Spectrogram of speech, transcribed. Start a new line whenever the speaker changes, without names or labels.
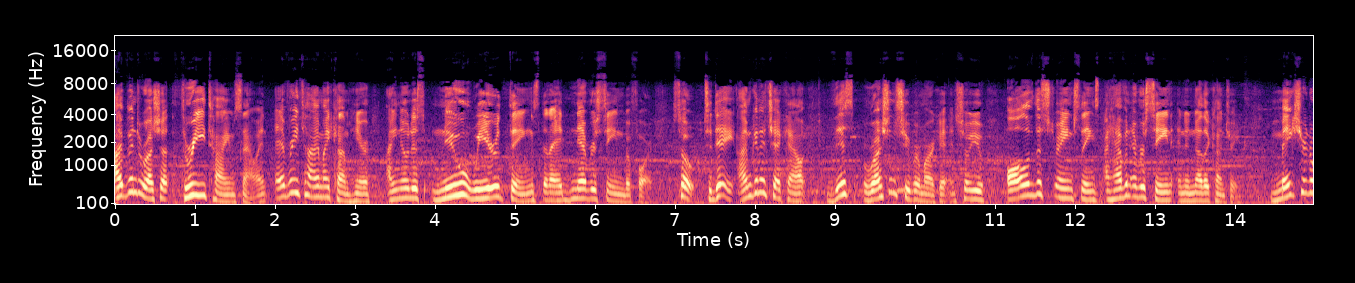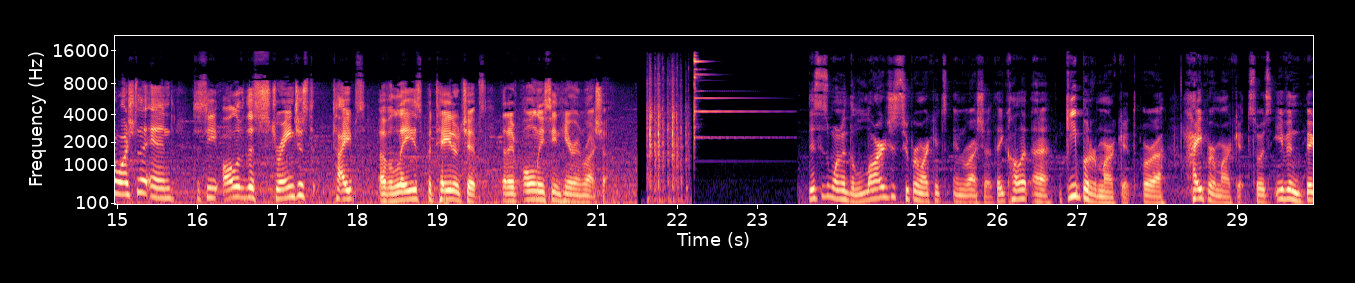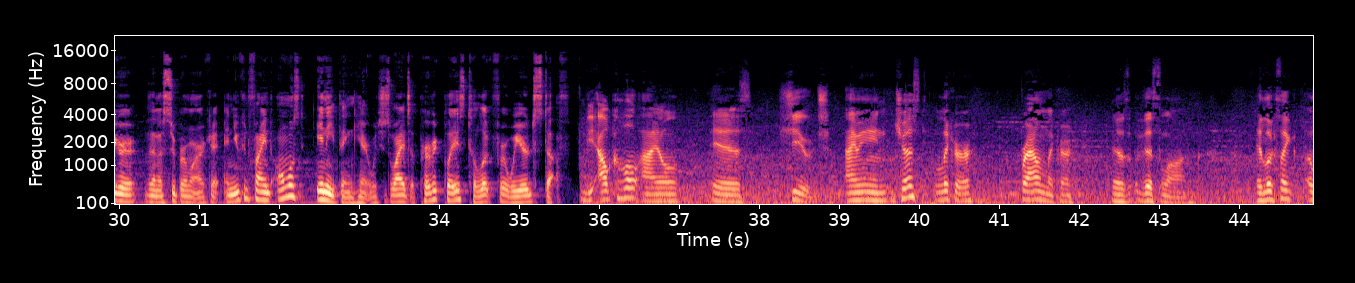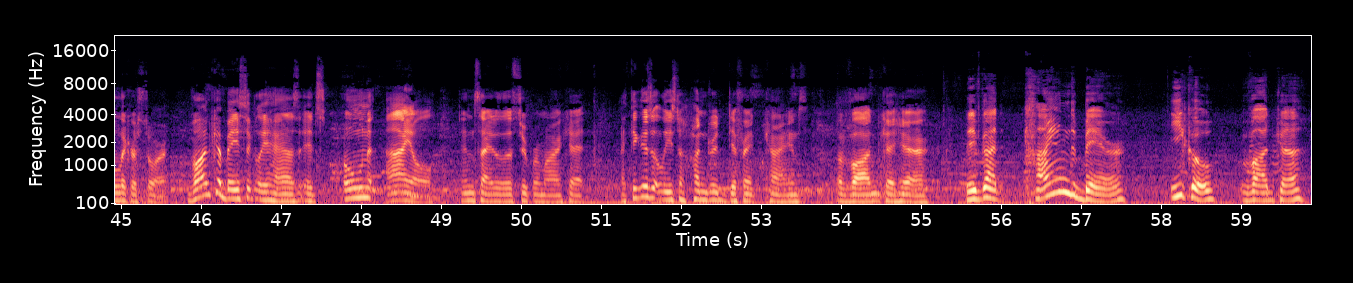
I've been to Russia three times now, and every time I come here, I notice new weird things that I had never seen before. So today, I'm to check out this Russian supermarket and show you all of the strange things I haven't ever seen in another country. Make sure to watch to the end to see all of the strangest types of Lay's potato chips that I've only seen here in Russia. This is one of the largest supermarkets in Russia. They call it a hypermarket or a hypermarket, so it's even bigger than a supermarket, and you can find almost anything here, which is why it's a perfect place to look for weird stuff. The alcohol aisle is huge. I mean, just liquor, brown liquor, is this long. It looks like a liquor store. Vodka basically has its own aisle inside of the supermarket I think there's at least a hundred different kinds of vodka here. They've got Kind Bear Eco Vodka,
